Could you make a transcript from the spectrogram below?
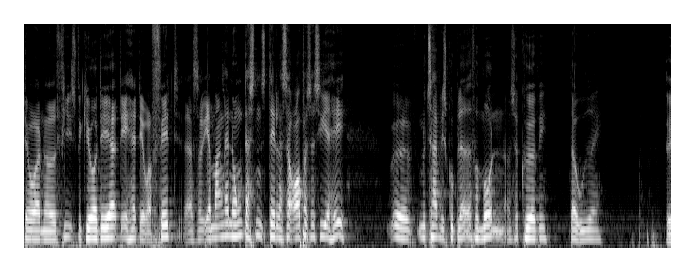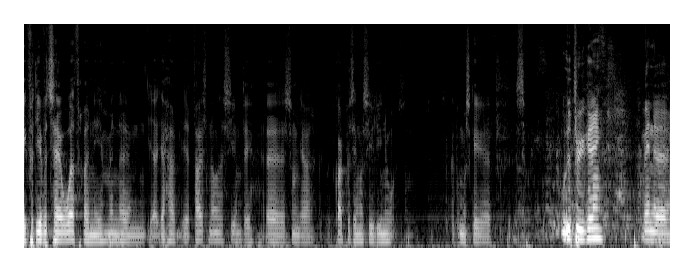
det var noget fis, vi gjorde der, det her, det var fedt. Altså, jeg mangler nogen, der sådan stiller sig op og så siger, hey, øh, nu tager vi sgu bladet fra munden, og så kører vi af. Det er ikke fordi, jeg vil tage ordet fra René, men øh, jeg, jeg har jeg har faktisk noget at sige om det, øh, som jeg godt kunne tænke mig at sige lige nu. Så, så kan du måske øh, udbygge, ikke? Men øh,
